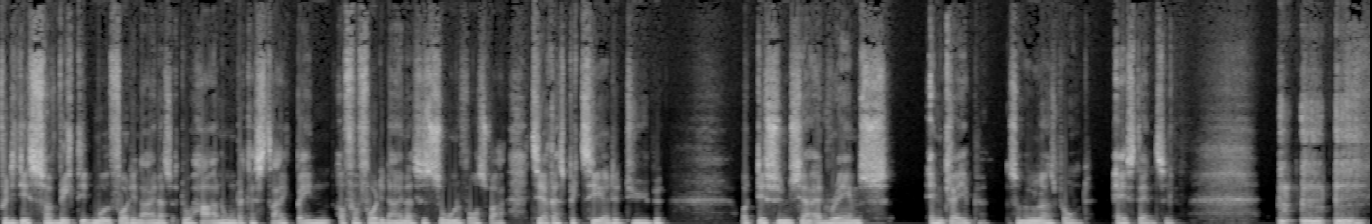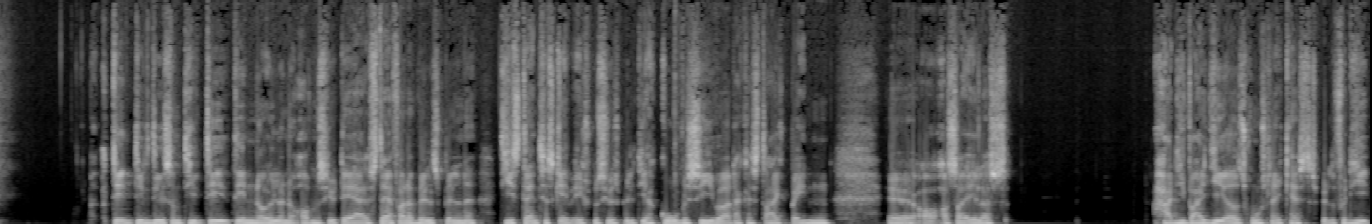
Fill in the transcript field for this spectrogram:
fordi det er så vigtigt mod 49ers, at du har nogen, der kan strække banen og få 49ers zoneforsvar til at respektere det dybe. Og det synes jeg, at Rams angreb som udgangspunkt er i stand til. det, det, det, som de, det, det er nøglerne offensivt. Det er Stafford er velspillende, de er i stand til at skabe eksplosivt spil, de har gode receiver, der kan strække banen, øh, og, og så ellers har de varieret trusler i kastespillet, fordi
